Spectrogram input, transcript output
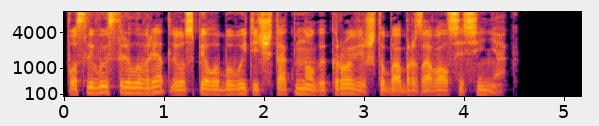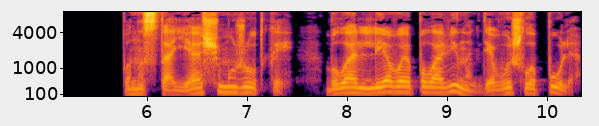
После выстрела вряд ли успело бы вытечь так много крови, чтобы образовался синяк. По-настоящему жуткой была левая половина, где вышла пуля.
